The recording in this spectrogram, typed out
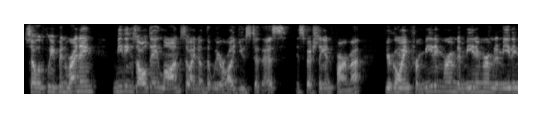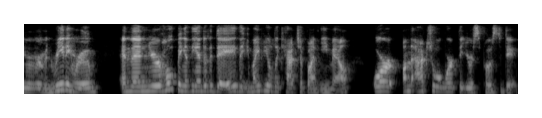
So if we've been running meetings all day long, so I know that we are all used to this, especially in pharma, you're going from meeting room to meeting room to meeting room and reading room and then you're hoping at the end of the day that you might be able to catch up on email or on the actual work that you're supposed to do.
